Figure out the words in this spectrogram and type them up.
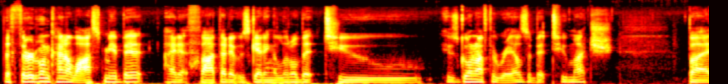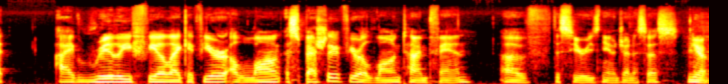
the third one kind of lost me a bit. I thought that it was getting a little bit too. It was going off the rails a bit too much, but I really feel like if you're a long, especially if you're a longtime fan of the series Neon Genesis, Yeah.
